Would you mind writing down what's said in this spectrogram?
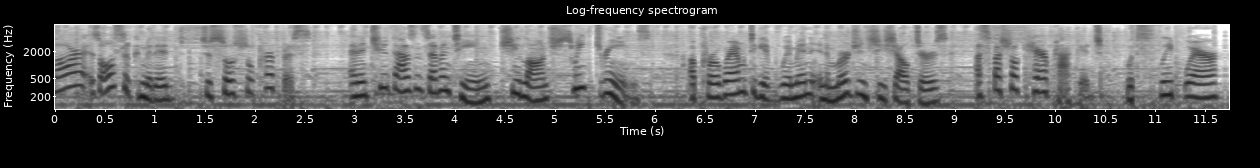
Lara is also committed to social purpose, and in 2017, she launched Sweet Dreams, a program to give women in emergency shelters a special care package with sleepwear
